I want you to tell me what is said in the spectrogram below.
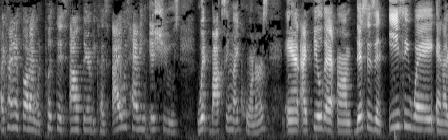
I kind of thought I would put this out there because I was having issues with boxing my corners. And I feel that um, this is an easy way, and I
